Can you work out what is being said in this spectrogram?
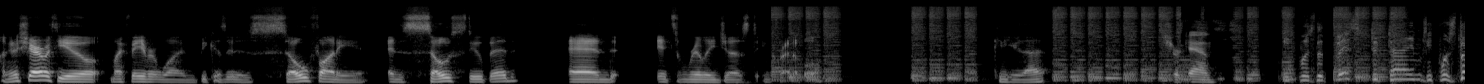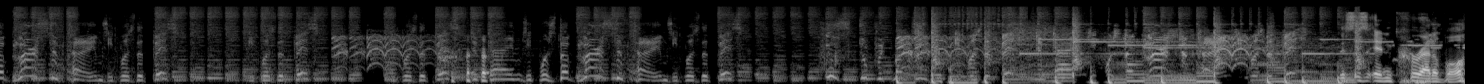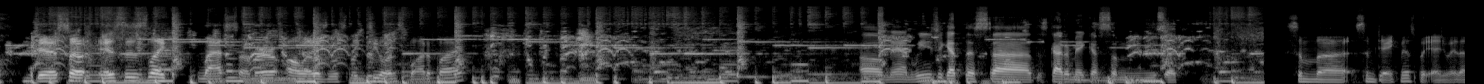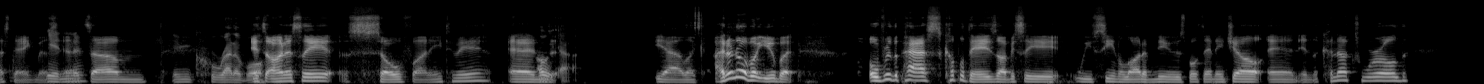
i'm going to share with you my favorite one because it is so funny and so stupid and it's really just incredible can you hear that sure can. It was the best of times. It was the blurst of times. It was the best. It was the best. It was the best of times. It was the blurst of times. It was the best. You stupid monkey. It was the best of times. It was the blurst of times. It was the best. This is incredible. yeah so this is like last summer all i was listening to on spotify Oh man, we need to get this uh this guy to make us some music. Some uh some dankness but anyway that's dankness and it's um Incredible. it's honestly so funny to me and oh yeah. yeah like i don't know about you but over the past couple days obviously we've seen a lot of news both nhl and in the canucks world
